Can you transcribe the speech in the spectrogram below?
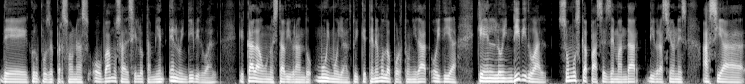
de grupos de personas o vamos a decirlo también en lo individual, que cada uno está vibrando muy muy alto y que tenemos la oportunidad hoy día que en lo individual somos capaces de mandar vibraciones hacia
